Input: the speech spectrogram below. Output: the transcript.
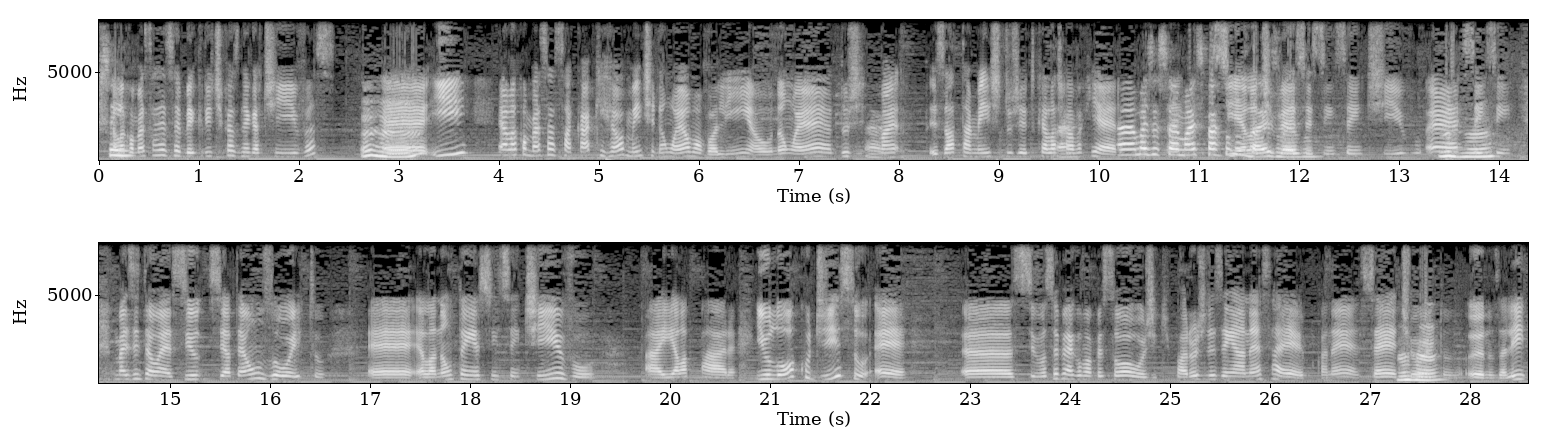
Sim. ela começa a receber críticas negativas Uhum. é, e ela começa a sacar que realmente não é uma bolinha ou não é, do, É. exatamente do jeito que ela achava que era. É, mas isso é mais perto se do ela 10 tivesse mesmo. esse incentivo. É, Uhum. sim, sim. Mas então, é, se, se até uns oito é, ela não tem esse incentivo, aí ela para. E o louco disso é. ah, se você pega uma pessoa hoje que parou de desenhar nessa época, né? Sete, Uhum. oito anos ali.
